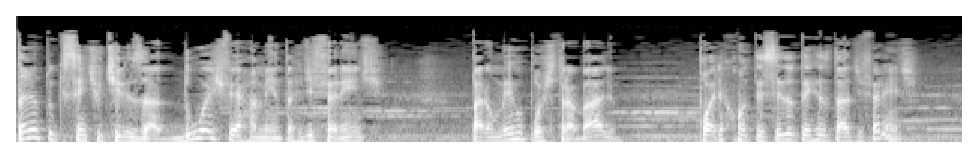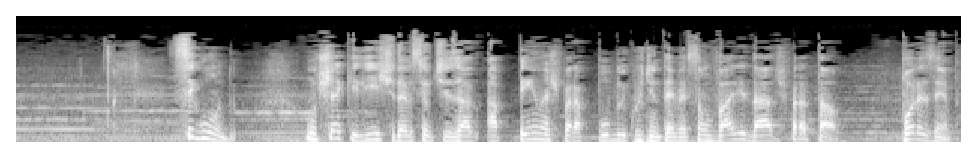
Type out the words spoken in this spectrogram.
tanto que se a gente utilizar duas ferramentas diferentes para o mesmo posto de trabalho, pode acontecer de ter resultado diferente. Segundo, um checklist deve ser utilizado apenas para públicos de intervenção validados para tal. Por exemplo,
